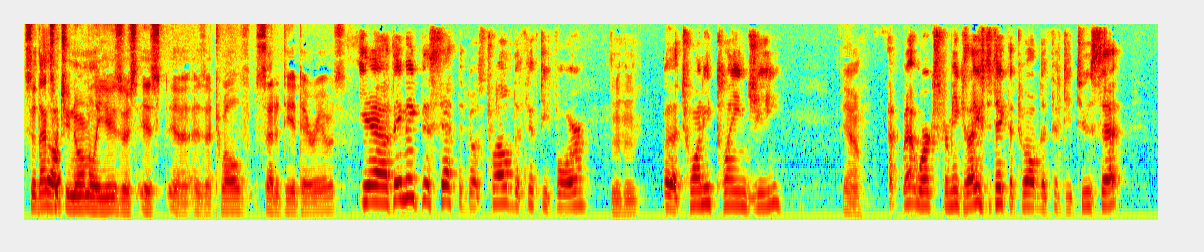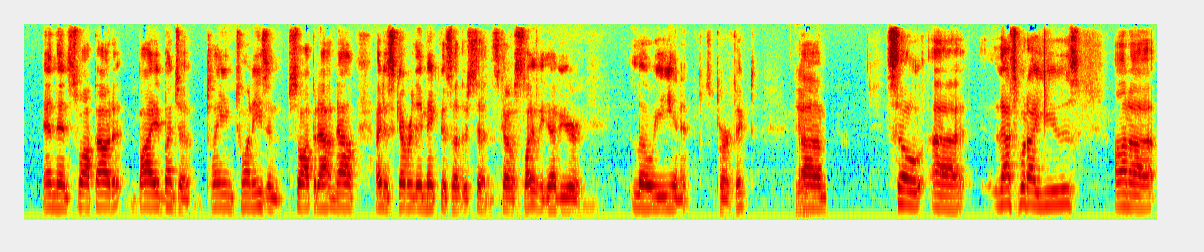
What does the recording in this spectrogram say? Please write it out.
So that's so, what you normally use is is, uh, is a 12 set of D'Addarios? Yeah, they make this set that goes 12 to 54 mm-hmm. With a 20 plain G. Yeah. That, that works for me because I used to take the 12 to 52 set and then swap out it, buy a bunch of plain 20s and swap it out. Now I discovered they make this other set that's got a slightly heavier low E and it's perfect. Yeah. Um, so uh, that's what I use on a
